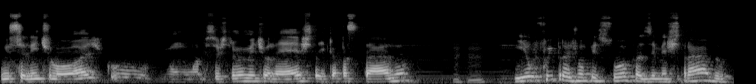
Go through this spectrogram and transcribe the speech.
um excelente lógico, uma pessoa extremamente honesta e capacitada. Uhum. E eu fui para João Pessoa fazer mestrado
